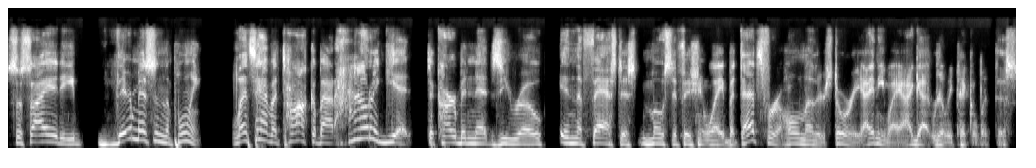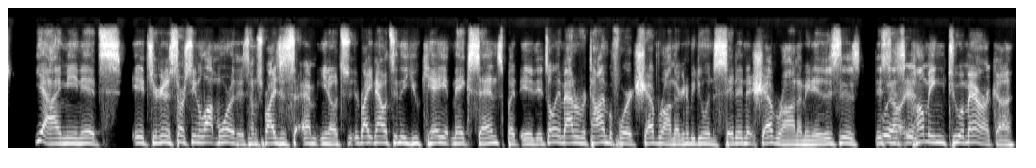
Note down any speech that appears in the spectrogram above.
society. They're missing the point. Let's have a talk about how to get to carbon net zero in the fastest, most efficient way. But that's for a whole nother story. Anyway, I got really tickled at this. Yeah, I mean it's it's you're going to start seeing a lot more of this. I'm surprised it's um, you know it's right now it's in the UK. It makes sense, but it, it's only a matter of time before it's Chevron. They're going to be doing sit in at Chevron. I mean this is this well, is it, coming to America.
